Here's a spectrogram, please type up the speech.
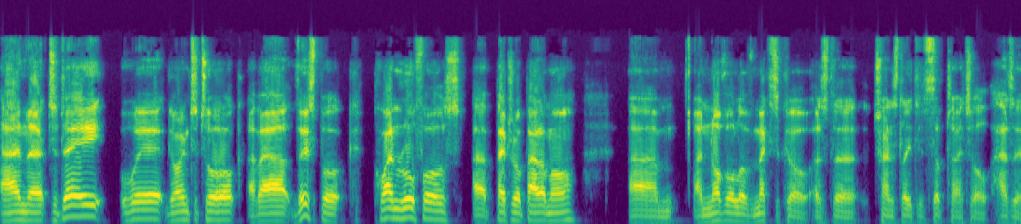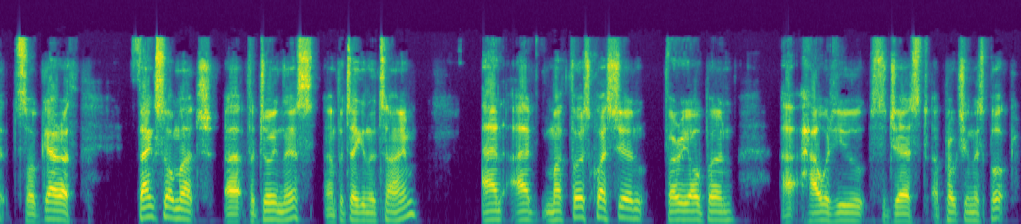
And uh, today we're going to talk about this book, Juan Rulfo's uh, Pedro Paramo, um, a novel of Mexico, as the translated subtitle has it. So, Gareth, thanks so much uh, for doing this and for taking the time. And I, my first question, very open, uh, how would you suggest approaching this book?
